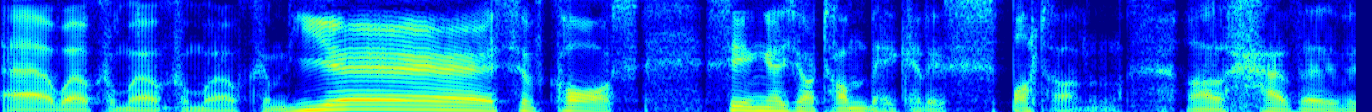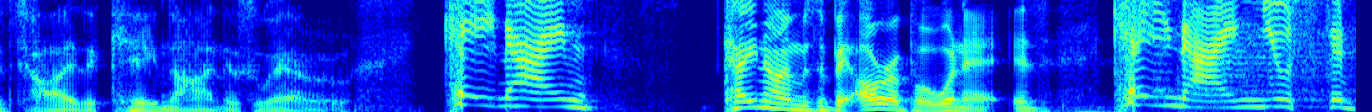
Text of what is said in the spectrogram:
Uh, welcome, welcome, welcome. Yes, of course. Seeing as your Tom Baker is spot on, I'll have a tie the K9 as well. K9! K9 was a bit horrible, wasn't it? It's, K9 used to.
